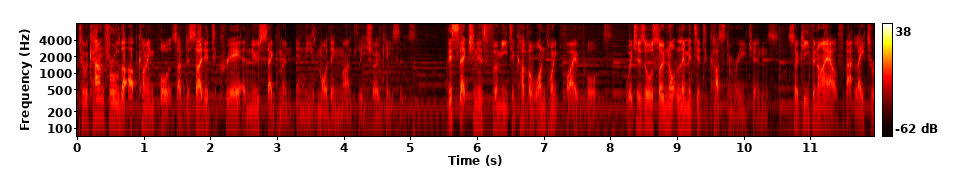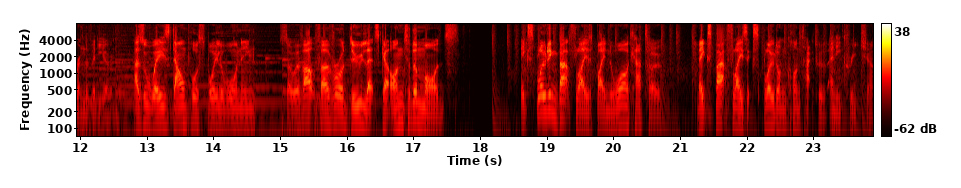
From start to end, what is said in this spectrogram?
To account for all the upcoming ports, I've decided to create a new segment in these modding monthly showcases. This section is for me to cover 1.5 ports, which is also not limited to custom regions, so keep an eye out for that later in the video. As always, downpour spoiler warning, so without further ado, let's get on to the mods. Exploding Batflies by NoirCatto makes Batflies explode on contact with any creature.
